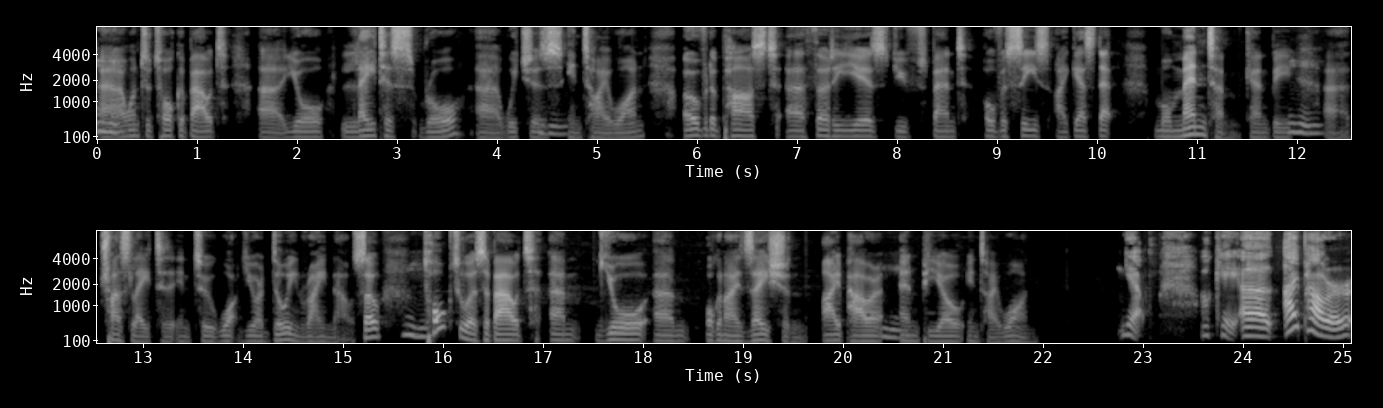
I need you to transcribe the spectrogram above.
Uh, I mhm, want to talk about uh, your latest role, uh, which is mhm, in Taiwan. Over the past uh, 30 years you've spent overseas i guess that momentum can be mhm, uh, translated into what you are doing right now. So talk to us about um, your um, organization ipower npo in taiwan Yeah. Okay. Uh, iPower.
